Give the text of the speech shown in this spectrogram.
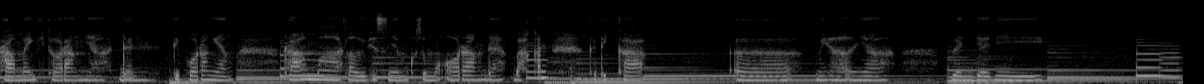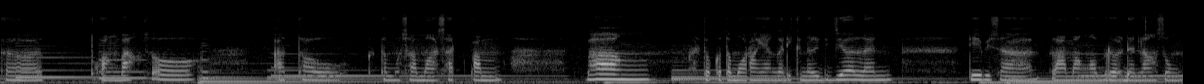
ramai gitu orangnya. Dan tipe orang yang ramah selalu bisa senyum ke semua orang dan bahkan ketika uh, misalnya belanja di uh, tukang bakso atau ketemu sama satpam bang atau ketemu orang yang gak dikenal di jalan dia bisa lama ngobrol dan langsung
